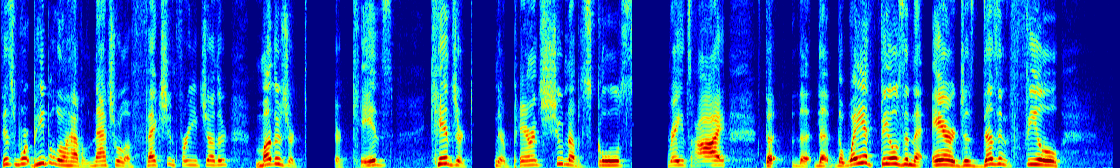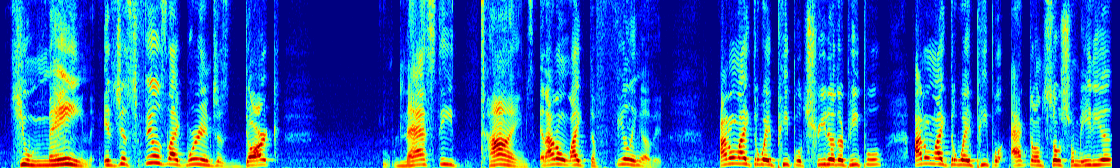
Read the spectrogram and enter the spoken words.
This world, people don't have a natural affection for each other. Mothers are their kids. Kids are their parents, shooting up schools, rates high. The, the the the way it feels in the air just doesn't feel humane. It just feels like we're in just dark, nasty times, and I don't like the feeling of it. I don't like the way people treat other people. I don't like the way people act on social media.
